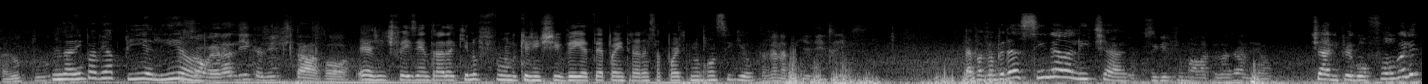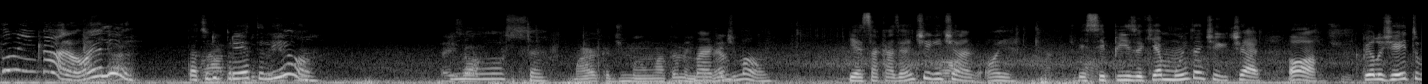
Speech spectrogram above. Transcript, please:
Caiu tudo. Não dá nem pra ver a pia ali, ó. Pessoal, era ali que a gente tava, ó. É, a gente fez a entrada aqui no fundo, que a gente veio até pra entrar nessa porta que não conseguiu. Tá vendo a pia ali, Thaís? Dá pra ver um pedacinho dela ali, Thiago. Eu consegui filmar lá pela janela. Thiago, e pegou fogo ali também, cara. Olha ali. Tá tudo Ah, tá preto tudo ali, preto, ó. né? Thaís, ó. Nossa, Marca de mão lá também, tá marca vendo? de mão. E essa casa é antiga, hein, Ó. Thiago? Olha. Esse piso aqui é muito antigo, Thiago. Ó, pelo jeito,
